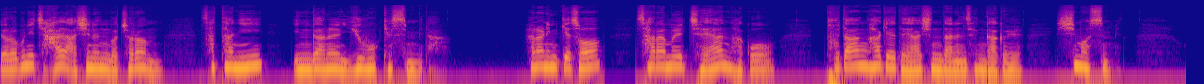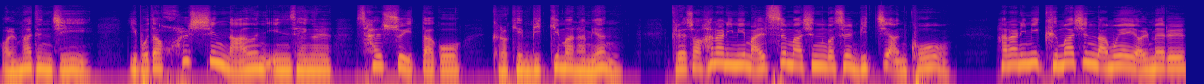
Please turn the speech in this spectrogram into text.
여러분이 잘 아시는 것처럼 사탄이 인간을 유혹했습니다. 하나님께서 사람을 제한하고 부당하게 대하신다는 생각을 심었습니다. 얼마든지 이보다 훨씬 나은 인생을 살 수 있다고 그렇게 믿기만 하면 그래서 하나님이 말씀하신 것을 믿지 않고 하나님이 금하신 나무의 열매를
